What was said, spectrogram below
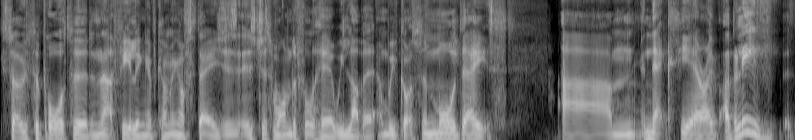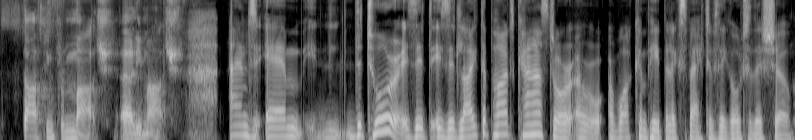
so supported, and that feeling of coming off stage is, is just wonderful here. We love it. And we've got some more dates um, next year. I, I, believe starting from March, early March. And um, the tour is it is it like the podcast, or, or, or what can people expect if they go to this show?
